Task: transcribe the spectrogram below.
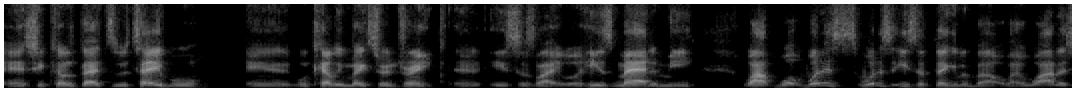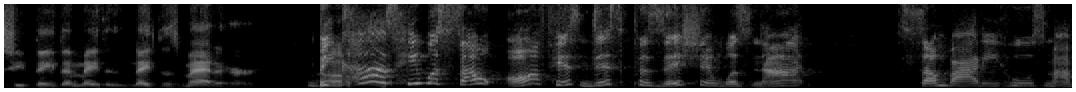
and she comes back to the table and when Kelly makes her a drink, and Issa's like, "Well, he's mad at me." Why? What? What is? What is Issa thinking about? Like, why does she think that Nathan Nathan's mad at her? Because um, he was so off. His disposition was not somebody who's my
